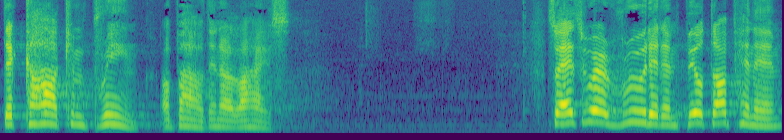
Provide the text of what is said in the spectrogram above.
that God can bring about in our lives. So as we're rooted and built up in Him,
